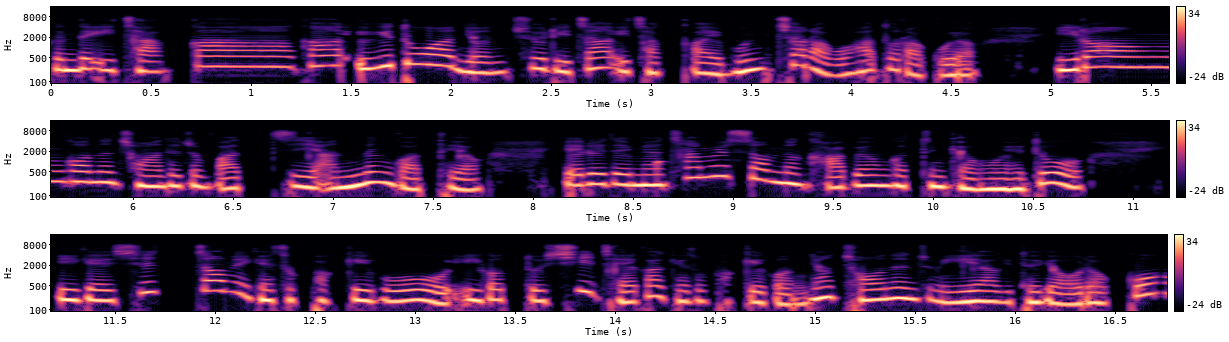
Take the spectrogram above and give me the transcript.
근데 이 작가가 의도한 연출이자 이 작가의 문체라고 하더라고요. 이런 거는 저한테 좀 맞지 않는 것 같아요. 예를 들면 참을 수 없는 가벼움 같은 경우에도 이게 시점이 계속 바뀌고 이것도 시제가 계속 바뀌거든요. 저는 좀 이해하기 되게 어렵고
